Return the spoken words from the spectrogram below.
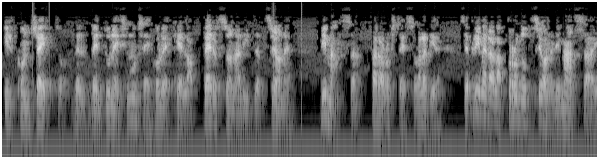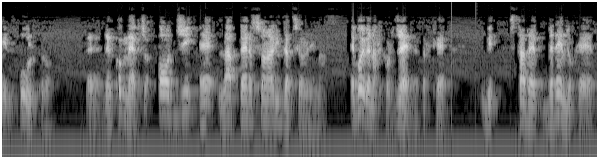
il concetto del XXI secolo è che la personalizzazione di massa farà lo stesso, vale a dire, se prima era la produzione di massa il fulcro eh, del commercio, oggi è la personalizzazione di massa. E voi ve ne accorgete perché state vedendo che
